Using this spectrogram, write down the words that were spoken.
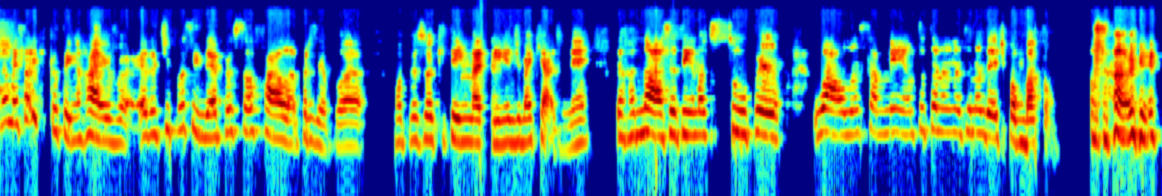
Não, mas sabe o que eu tenho raiva? É do tipo assim, daí a pessoa fala, por exemplo, uma pessoa que tem uma linha de maquiagem, né? Ela fala, nossa, eu tenho uma super, uau, lançamento, tanana, tanana, tipo um batom, sabe?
